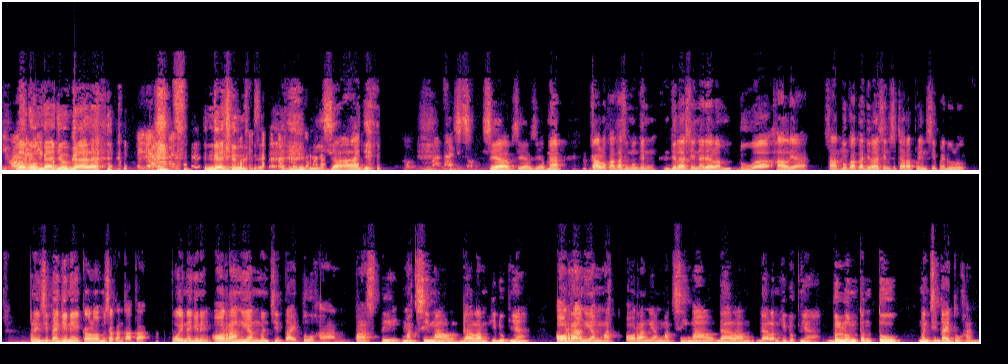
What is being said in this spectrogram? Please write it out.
gimana Waduh, enggak juga lah. iya Enggak juga. bisa Bisa aja. itu gimana gitu Siap, siap, siap. Nah, kalau kakak sih mungkin jelasinnya dalam dua hal ya. Satu kakak jelasin secara prinsipnya dulu. Prinsipnya gini, kalau misalkan kakak, poinnya gini, orang yang mencintai Tuhan pasti maksimal dalam hidupnya. Orang yang mak- orang yang maksimal dalam dalam hidupnya belum tentu mencintai Tuhan.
